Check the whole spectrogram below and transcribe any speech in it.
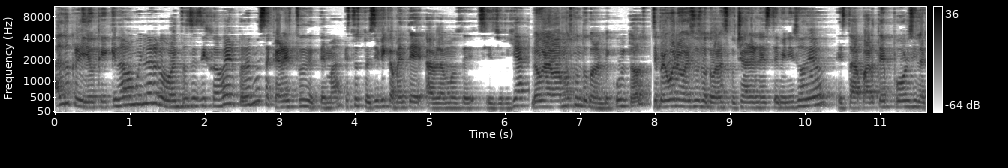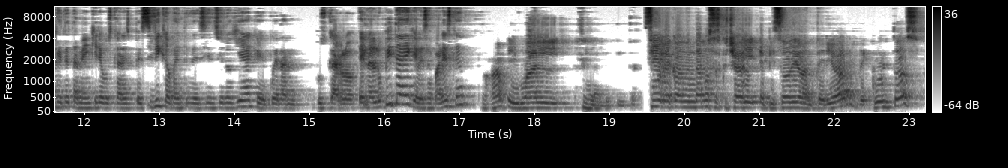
Aldo creyó que quedaba muy largo, entonces dijo, a ver, podemos sacar esto de tema. Esto específicamente hablamos de cienciología. Lo grabamos junto con el de cultos. Pero bueno, eso es lo que van a escuchar en este minisodio. Esta parte por si la gente también quiere buscar específicamente de cienciología, que puedan buscarlo en la lupita y que les aparezca. Ajá, igual en la lupita. Sí, recomendamos escuchar el episodio anterior de cultos.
